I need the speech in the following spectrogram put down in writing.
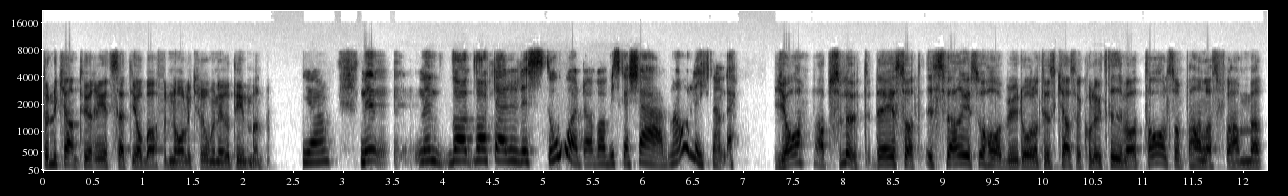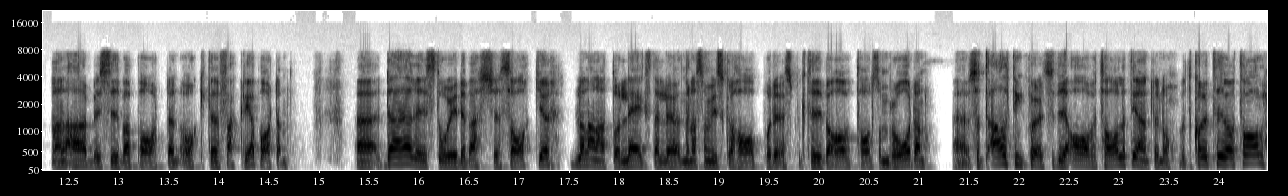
Så du kan teoretiskt sett jobba för noll kronor i timmen. Ja, men, men vart är det det står då vad vi ska tjäna och liknande? Ja, absolut. Det är så att i Sverige så har vi då något som kallas för kollektivavtal som förhandlas fram mellan arbetsgivarparten och den fackliga parten. Eh, där står ju diverse saker, bland annat då lägsta lönerna som vi ska ha på respektive avtalsområden. Eh, så att allting sköts via avtalet egentligen. Då. Ett kollektivavtal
